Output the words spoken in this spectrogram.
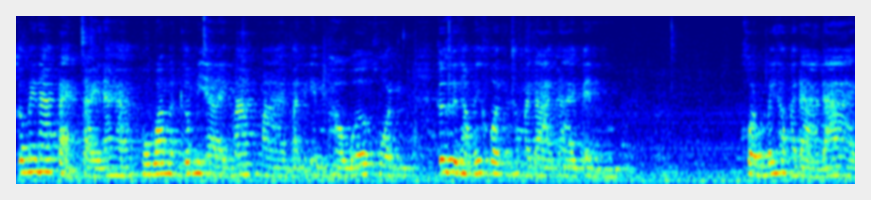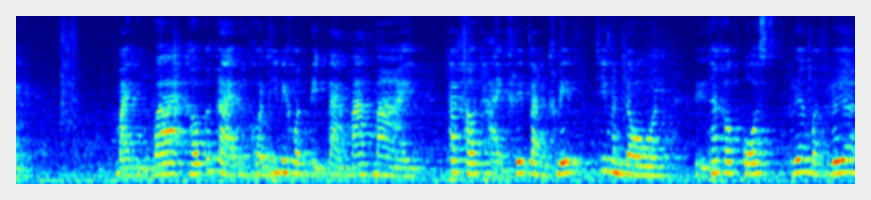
ก็ไม่น่าแปลกใจนะคะ เพราะว่ามันก็มีอะไรมากมายมัน empower คน ก็คือทำให้คนธรรมดากลายเป็น คนไม่ธรรมดาได้ หมายถึงว่าเขาก็กลายเป็นคนที่มีคนติดตามมากมาย ถ้าเขาถ่ายคลิปบางคลิปที่มันโดน หรือถ้าเขาโพสต์เรื่องบางเรื่อง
